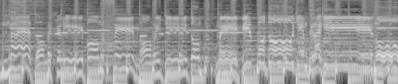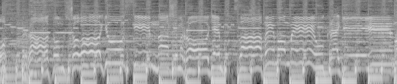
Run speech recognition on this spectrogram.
Медом хлібом, сином і дідом ми відбудуєм країну разом з жолою всім роєм славимо ми Україну,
